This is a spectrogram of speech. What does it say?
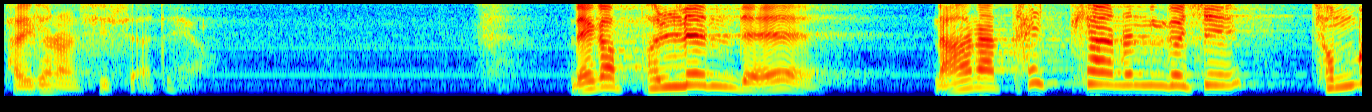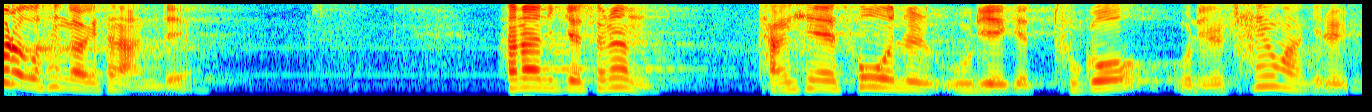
발견할 수 있어야 돼요. 내가 벌레인데 나 하나 탈피하는 것이 전부라고 생각해서는 안 돼요. 하나님께서는 당신의 소원을 우리에게 두고 우리를 사용하기를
